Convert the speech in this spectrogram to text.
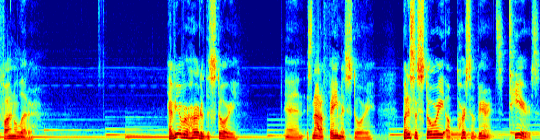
The final letter. Have you ever heard of the story? And it's not a famous story, but it's a story of perseverance, tears,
